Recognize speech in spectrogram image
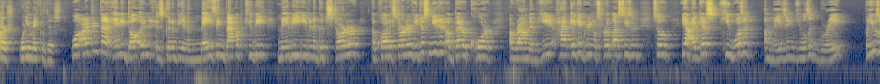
Arsh, what do you make of this? Well, I think that Andy Dalton is going to be an amazing backup QB, maybe even a good starter, a quality starter. He just needed a better core around him. He had AJ Green was hurt last season, so yeah, I guess he wasn't amazing. He wasn't great, but he was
